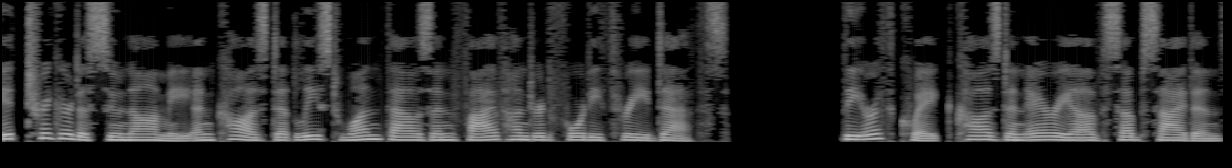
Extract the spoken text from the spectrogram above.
It triggered a tsunami and caused at least 1,543 deaths. The earthquake caused an area of subsidence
